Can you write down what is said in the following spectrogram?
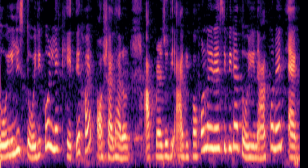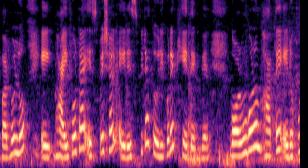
দই ইলিশ তৈরি করলে খেতে হয় অসাধারণ। আপনারা যদি আগে কখনো এই রেসিপিটা তৈরি না করেন, একবার হলো এই ভাইফোঁটা স্পেশাল এই রেসিপিটা তৈরি করে খেয়ে দেখবেন। গরম গরম ভাতে এরকম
